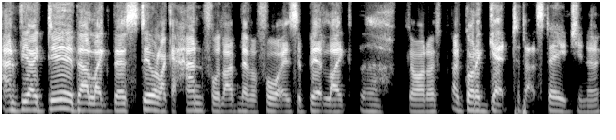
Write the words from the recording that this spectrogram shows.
And the idea that like there's still like a handful that I've never fought is a bit like, oh god, I've, I've got to get to that stage, you know?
